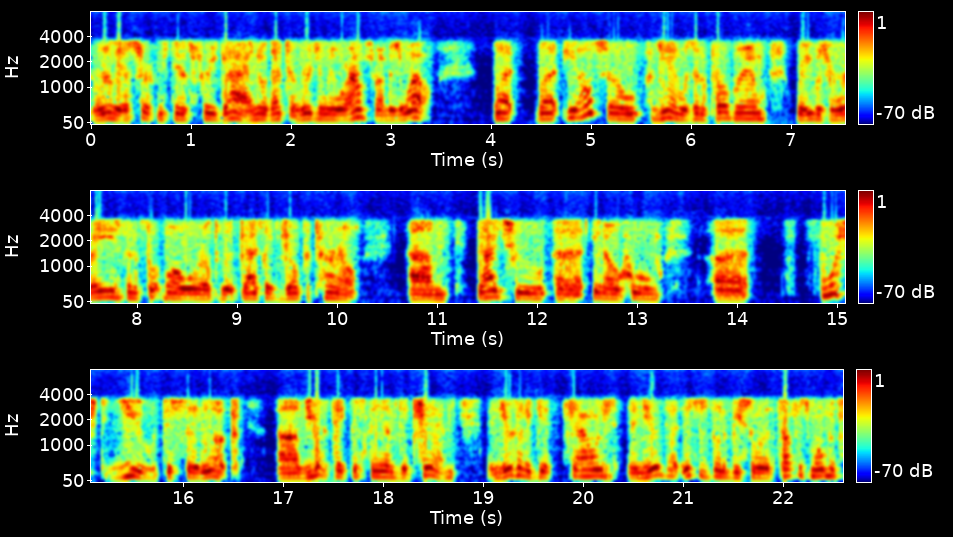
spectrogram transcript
really a circumstance-free guy. I know that's originally where I'm from as well, but but he also again was in a program where he was raised in the football world with guys like Joe Paterno, um, guys who uh, you know who uh, forced you to say, look, um, you got to take this thing under the chin, and you're going to get challenged, and you're this is going to be some of the toughest moments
